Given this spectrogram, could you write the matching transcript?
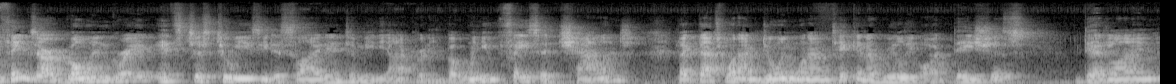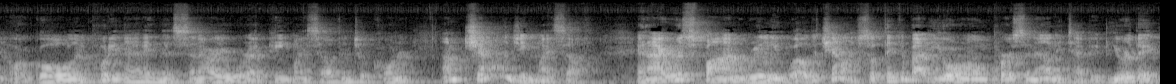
things are going great, it's just too easy to slide into mediocrity. But when you face a challenge, like that's what I'm doing when I'm taking a really audacious deadline or goal and putting that in this scenario where I paint myself into a corner, I'm challenging myself. And I respond really well to challenge. So think about your own personality type. If you're the,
